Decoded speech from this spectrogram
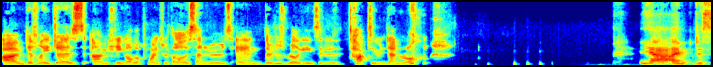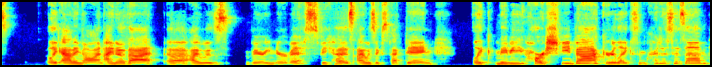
um, definitely just um, hitting all the points with all the senators, and they're just really easy to talk to in general. yeah, I'm just like adding on. I know that uh, I was very nervous because I was expecting like maybe harsh feedback or like some criticism.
